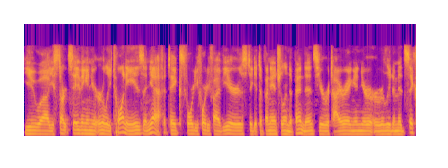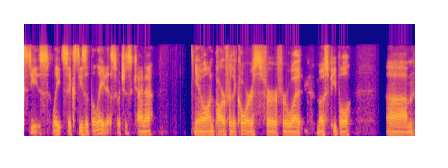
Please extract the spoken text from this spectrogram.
you uh, you start saving in your early 20s and yeah if it takes 40 45 years to get to financial independence you're retiring in your early to mid 60s late 60s at the latest which is kind of you know on par for the course for for what most people um,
